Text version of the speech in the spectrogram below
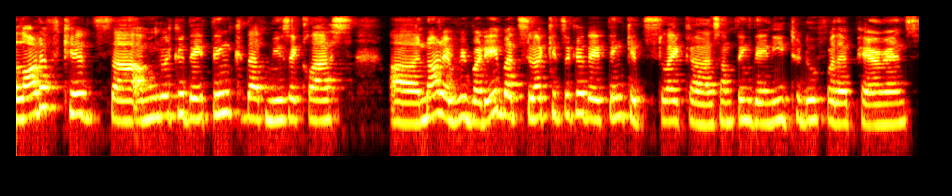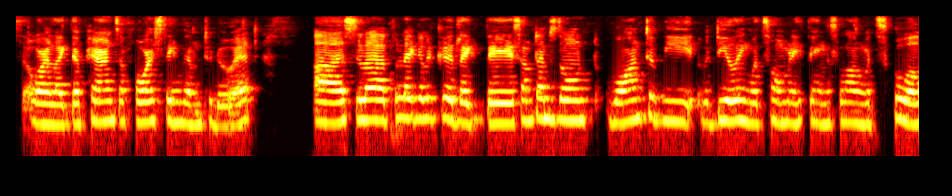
a lot of kids, uh, அவங்களுக்கு they think that music class, uh, not everybody, but சில kidsக்கு they think it's like uh, something they need to do for their parents or like their parents are forcing them to do it. Uh, சில பிள்ளைகளுக்கு like they sometimes don't want to be dealing with so many things along with school.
